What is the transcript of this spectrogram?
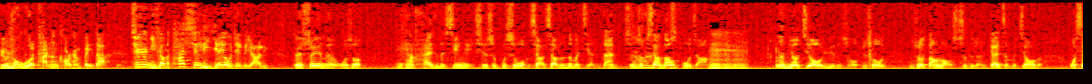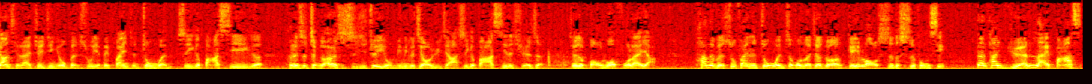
比如，如果他能考上北大，其实你知道吗？他心里也有这个压力。对，所以呢，我说，你看孩子的心理其实不是我们想象的那么简单，甚至相当复杂。嗯嗯嗯。那你要教育的时候，比如说你说当老师的人该怎么教的？我想起来最近有本书也被翻译成中文，是一个巴西一个可能是整个二十世纪最有名的一个教育家，是一个巴西的学者，叫做保罗·弗莱亚。他那本书翻译成中文之后呢，叫做《给老师的十封信》，但他原来巴斯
